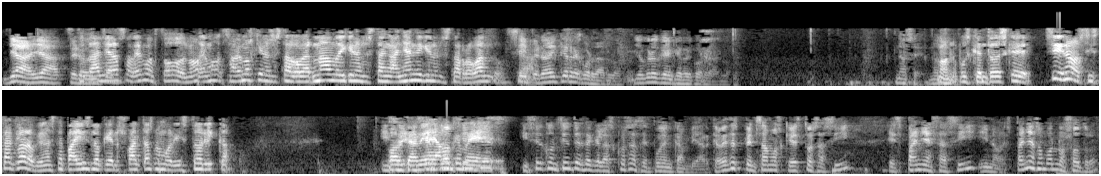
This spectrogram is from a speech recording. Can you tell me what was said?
Ya, ya, pero. Total, ya lo sabemos todo, ¿no? Sabemos, sabemos quién nos está gobernando y quién nos está engañando y quién nos está robando. O Sí, sea, pero hay que recordarlo. Yo creo que hay que recordarlo. No sé, no Bueno, sé. pues que entonces que... Sí, no, sí está claro que en este país lo que nos falta es memoria histórica. Y Porque ser- a mí hay algo que me- conscientes- Y ser conscientes de que las cosas se pueden cambiar. Que a veces pensamos que esto es así, España es así, y no. España somos nosotros.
